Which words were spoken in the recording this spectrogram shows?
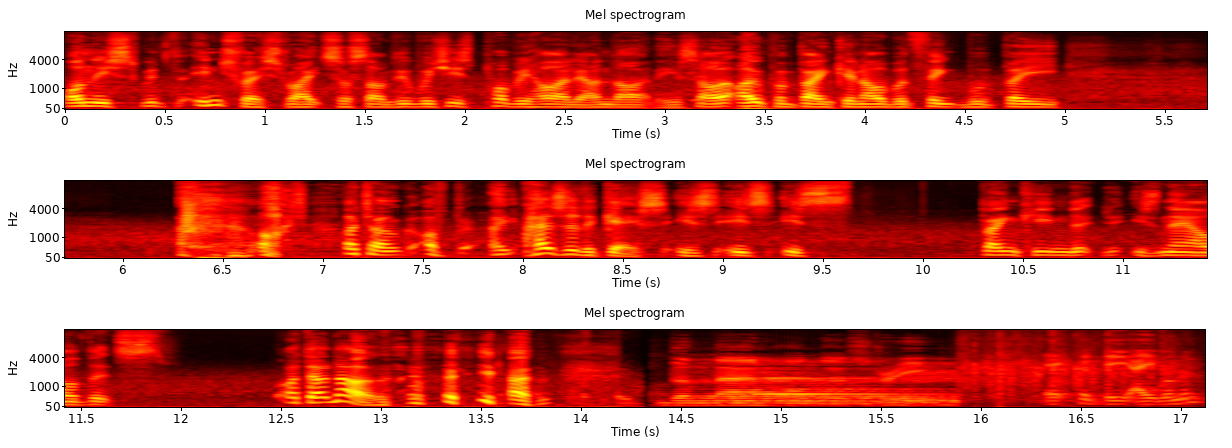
honest with interest rates or something, which is probably highly unlikely. So open banking, I would think, would be. I, I don't. I've- I hazard a guess. Is is is banking that is now that's. I don't know. you know. The man on the street. It could be a woman.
